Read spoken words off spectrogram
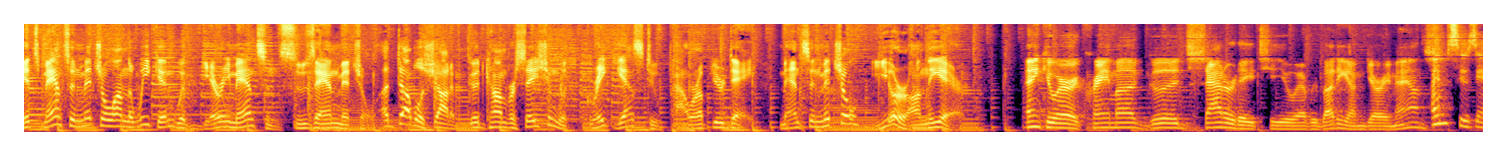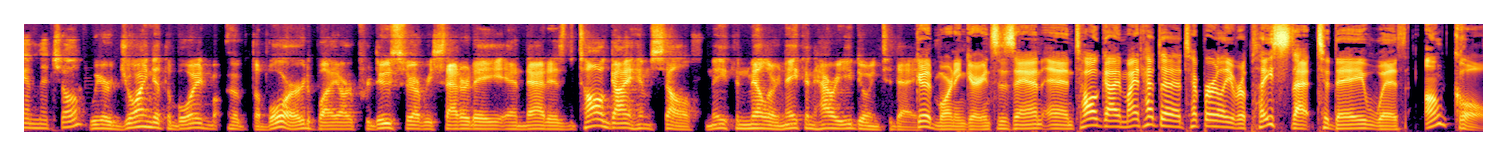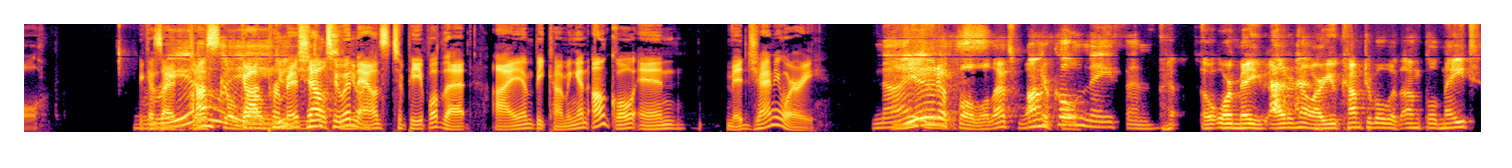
It's Mantz and Mitchell on the weekend with Gary Mantz, Suzanne Mitchell. A double shot of good conversation with great guests to power up your day. Mantz and Mitchell, you're on the air. Thank you, Eric Kramer. Good Saturday to you, everybody. I'm Gary Mantz. I'm Suzanne Mitchell. We are joined at the board, uh, the board by our producer every Saturday, and that is the tall guy himself, Nathan Miller. Nathan, how are you doing today? Good morning, Gary and Suzanne. And tall guy might have to temporarily replace that today with Uncle because Really? I just got permission to senor. announce to people that I am becoming an uncle in mid-January. Nice. Beautiful. Well, that's wonderful. Uncle Nathan. Oh, or maybe, I don't know. Are you comfortable with Uncle Nate?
